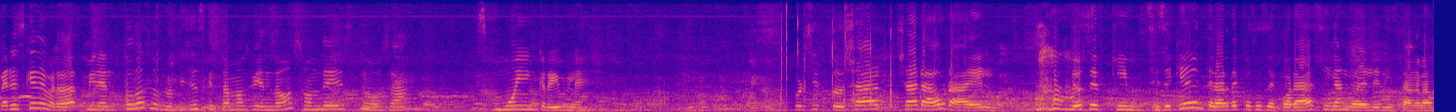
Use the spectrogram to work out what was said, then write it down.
Pero es que de verdad, miren, todas las noticias que estamos viendo son de esto, o sea, es muy increíble. Por cierto, shout, out a él. Joseph Kim. Si se quieren enterar de cosas de Corea, síganlo a él en Instagram.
